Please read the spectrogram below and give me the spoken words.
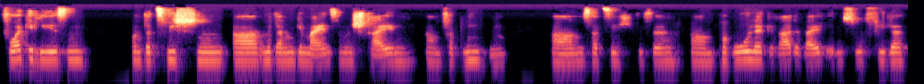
vorgelesen und dazwischen äh, mit einem gemeinsamen Schreien ähm, verbunden. Ähm, es hat sich diese ähm, Parole, gerade weil eben so viele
